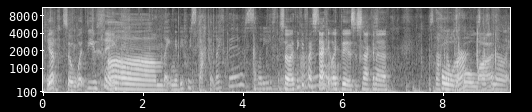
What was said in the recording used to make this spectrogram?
Okay. Yep. So what do you think? Um, like maybe if we stack it like this, what do you think? so I think if I stack it like Oh. this, it's not gonna. It's not hold a gonna work. whole It's lot. not gonna like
